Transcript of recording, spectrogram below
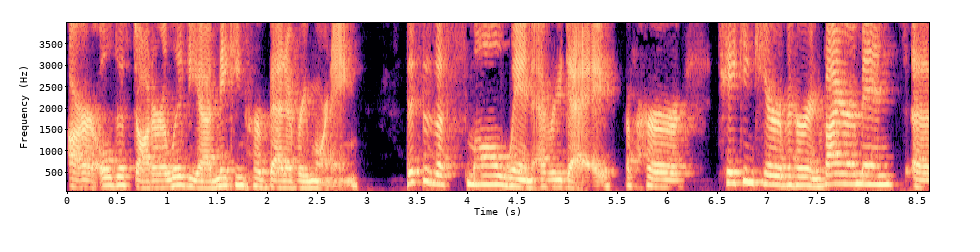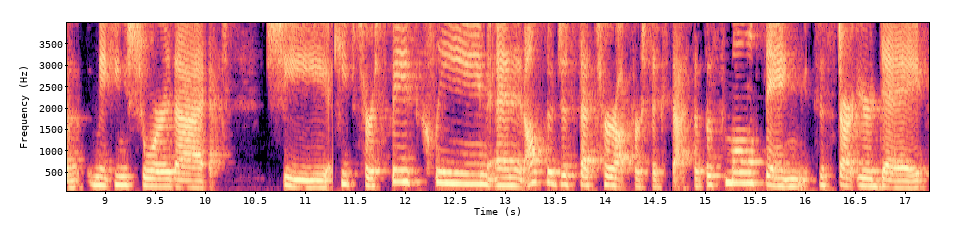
our oldest daughter, Olivia, making her bed every morning. This is a small win every day of her taking care of her environment, of making sure that she keeps her space clean, and it also just sets her up for success. It's a small thing to start your day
